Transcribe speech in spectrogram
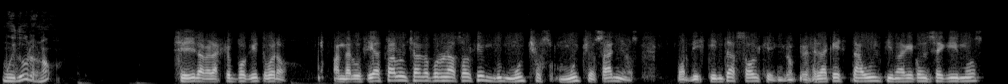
muy duro, ¿no? Sí, la verdad es que un poquito. Bueno, Andalucía está luchando por una Solgen muchos, muchos años, por distintas Solgen. Lo que es verdad que esta última que conseguimos,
